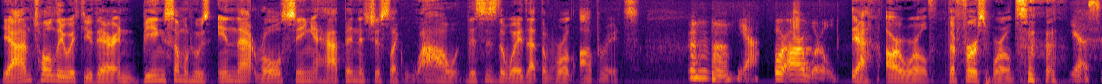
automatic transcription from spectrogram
yeah, I'm totally with you there. And being someone who's in that role, seeing it happen, it's just like, wow, this is the way that the world operates. Hmm yeah. Or our world. Yeah, our world, the first world. Yes.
